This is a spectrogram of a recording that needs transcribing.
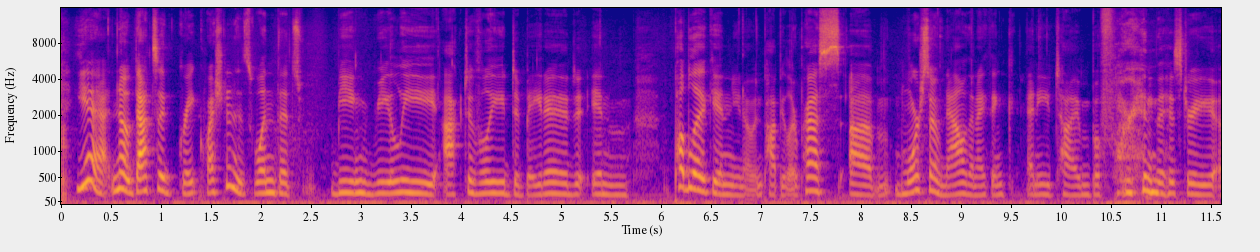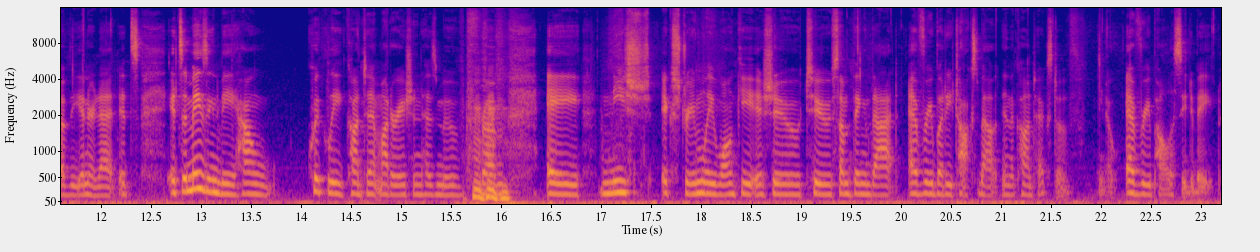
or... yeah no that's a great question it's one that's being really actively debated in public and you know in popular press um, more so now than I think any time before in the history of the internet. It's it's amazing to me how quickly content moderation has moved from a niche, extremely wonky issue to something that everybody talks about in the context of you know every policy debate.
